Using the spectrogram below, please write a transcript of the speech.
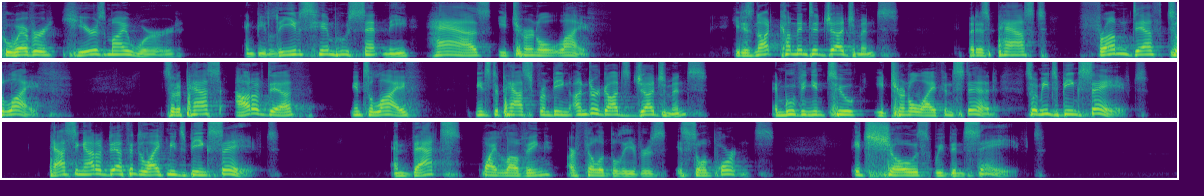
whoever hears my word and believes him who sent me has eternal life. He does not come into judgment, but has passed from death to life. So to pass out of death into life means to pass from being under God's judgment and moving into eternal life instead. So it means being saved. Passing out of death into life means being saved. And that's why loving our fellow believers is so important. It shows we've been saved.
